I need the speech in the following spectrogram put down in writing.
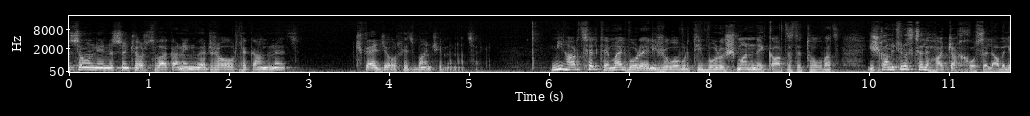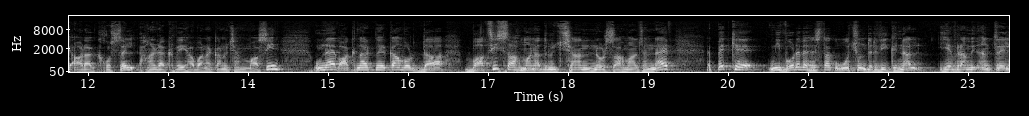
90 94 թվականին մեր ժողովուրդը կանգնեց չկա այդ ժողովրդից բան չի մնացել Մի հարցել թեմա էլ, որը էլի ժողովրդի որոշմանն է կարծես թե թողված։ Իշխանությունը սկսել է հաճախ խոսել, ավելի արագ խոսել հանրակրվեի հավանականության մասին, ու նաև ակնարկներ կան, որ դա բացի սահմանադրության նոր սահմանության, նաև պետք է մի որևէ հստակ ուղղություն դրվի գնալ Եվրամի ընտրել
